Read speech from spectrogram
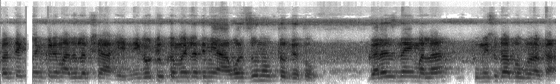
प्रत्येक कमेंटकडे माझं लक्ष आहे. निगेटिव्ह कमेंटला तुम्ही आवर्जून उत्तर देतो. गरज नाही मला. तुम्ही सुद्धा बघू नका.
